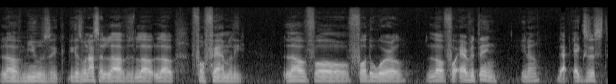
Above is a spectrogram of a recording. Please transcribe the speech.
love music. Because when I say love, is love, love for family, love for for the world, love for everything. You know that exists,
